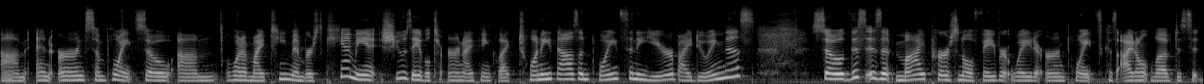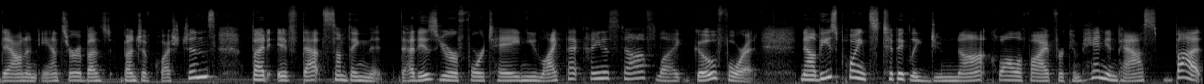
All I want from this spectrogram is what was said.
Um, and earn some points. So um, one of my team members, Cami, she was able to earn, I think, like 20,000 points in a year by doing this. So this isn't my personal favorite way to earn points because I don't love to sit down and answer a bunch, bunch of questions. But if that's something that that is your forte and you like that kind of stuff, like go for it. Now these points typically do not qualify for Companion Pass, but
